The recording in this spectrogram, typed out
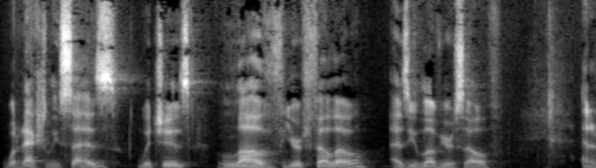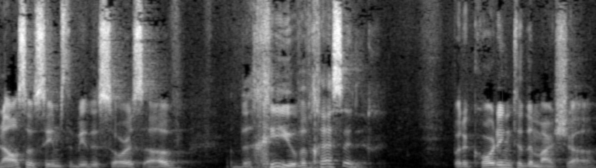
what it actually says, which is love your fellow as you love yourself. And it also seems to be the source of the chiyuv of chesed. But according to the Maharsha,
